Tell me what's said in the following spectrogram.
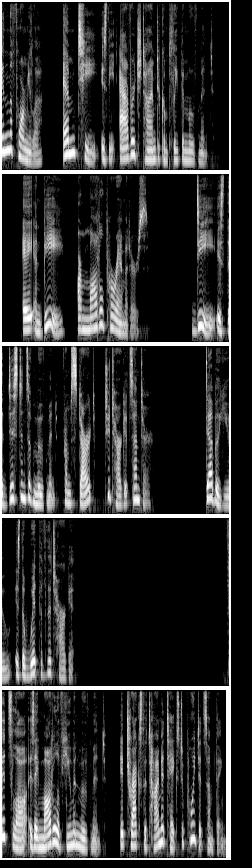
In the formula, MT is the average time to complete the movement. A and B are model parameters. D is the distance of movement from start to target center. W is the width of the target. Fitts law is a model of human movement. It tracks the time it takes to point at something,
